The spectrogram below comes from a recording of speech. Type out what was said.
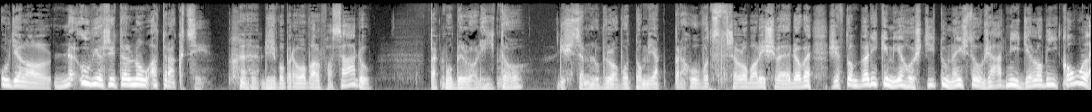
udělal neuvěřitelnou atrakci. Když opravoval fasádu, tak mu bylo líto, když se mluvilo o tom, jak Prahu odstřelovali Švédové, že v tom velikým jeho štítu nejsou žádný dělový koule.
